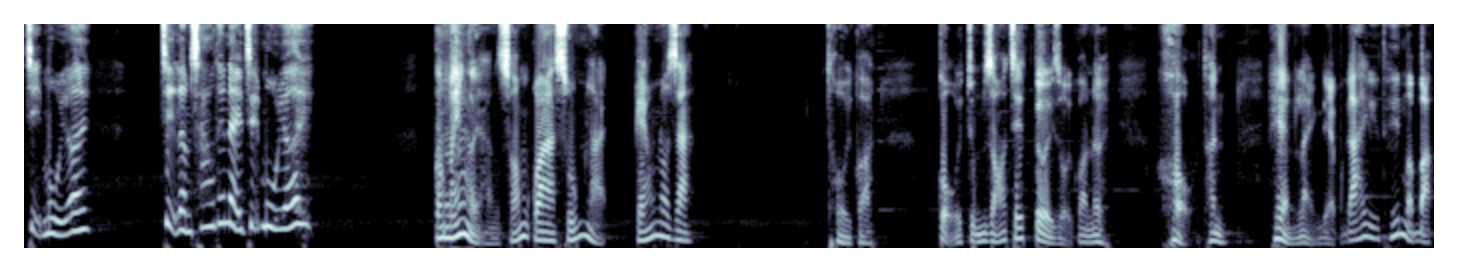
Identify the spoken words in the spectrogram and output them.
Chị mùi ơi chị làm sao thế này chị mùi ơi? Có mấy người hàng xóm qua xúm lại, kéo nó ra. Thôi con, cổ chúng gió chết tươi rồi con ơi. Khổ thân, hiền lành đẹp gái như thế mà bạc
